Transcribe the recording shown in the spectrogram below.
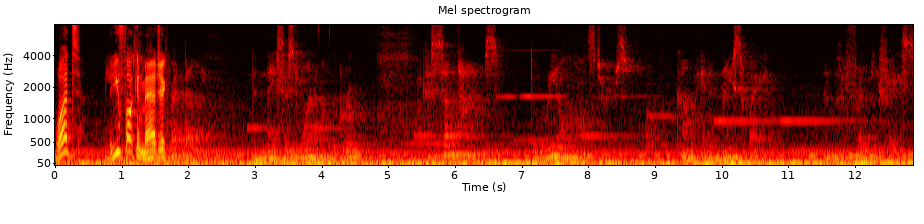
What? Are you fucking magic? Red Belly, the nicest one among the group. Because sometimes the real monsters come in a nice way and with a friendly face.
